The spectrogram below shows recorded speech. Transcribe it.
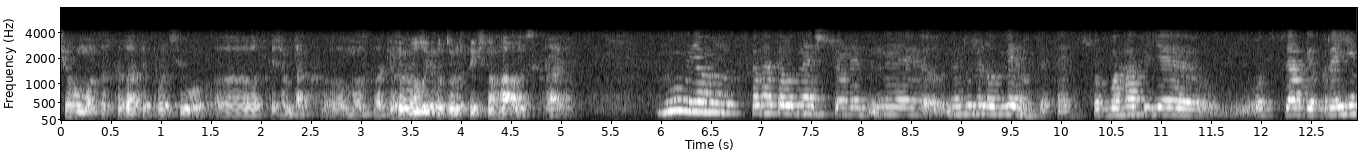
Що ви можете сказати про цю, скажімо так, можна сказати, вже велику туристичну галузь краю? Ну, я можу сказати одне, що не, не, не дуже розвинуте те, що багато є от взяти країн,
